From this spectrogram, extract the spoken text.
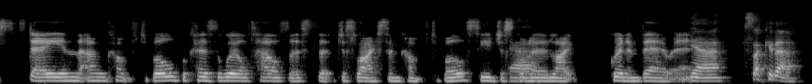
stay in the uncomfortable because the world tells us that just life's uncomfortable. So you just Yeah. gotta like grin and bear it. Yeah, suck it up,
